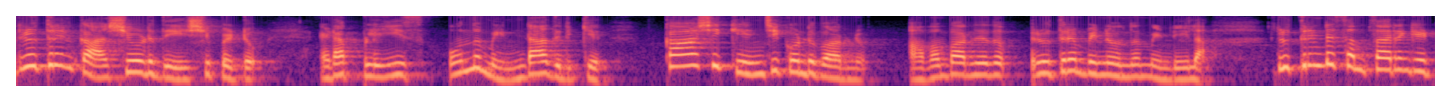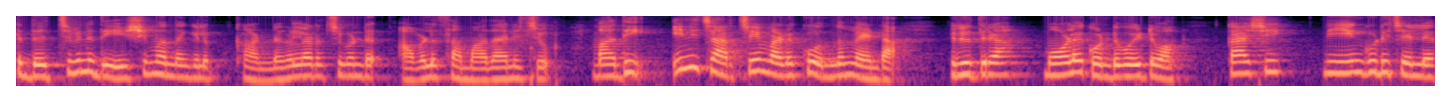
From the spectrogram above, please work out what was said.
രുദ്രൻ കാശിയോട് ദേഷ്യപ്പെട്ടു. എടാ പ്ലീസ് ഒന്ന് മിണ്ടാതിരിക്കുക കാശി കെഞ്ചിക്കൊണ്ട് പറഞ്ഞു. അവൻ പറഞ്ഞതും രുദ്രൻ പിന്നെ ഒന്നും മിണ്ടിയില്ല. രുദ്രന്റെ സംസാരം കേട്ട് ദച്ചുവിന് ദേഷ്യം വന്നെങ്കിലും കണ്ണുകൾ അടച്ചുകൊണ്ട് അവൾ സമാധാനിച്ചു. മതി ഇനി ചർച്ചയും വഴക്കും ഒന്നും വേണ്ട. രുദ്ര മോളെ കൊണ്ടുപോയിട്ട് വാ. കാശി നീയും കൂടി ചെല്ല്.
